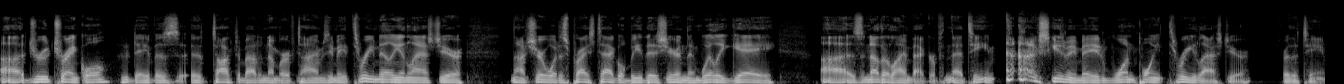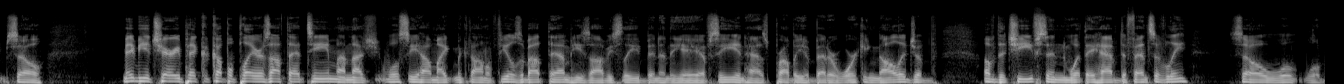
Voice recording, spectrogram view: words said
Uh, Drue Tranquill, who Dave has uh, talked about a number of times. He made three million last year. Not sure what his price tag will be this year. And then Willie Gay uh, is another linebacker from that team. Excuse me, made 1.3 last year for the team. So maybe you cherry pick a couple players off that team. I'm not. We'll see how Mike Macdonald feels about them. He's obviously been in the AFC and has probably a better working knowledge of of the Chiefs and what they have defensively. So we'll we'll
